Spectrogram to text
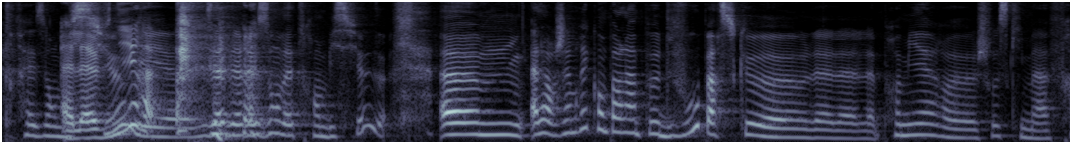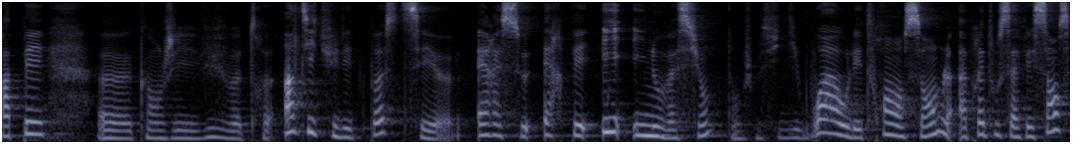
Très ambitieux, à l'avenir. Euh, vous avez raison d'être ambitieuse. alors j'aimerais qu'on parle un peu de vous parce que la, première chose qui m'a frappée quand j'ai vu votre intitulé de poste, c'est RSE RPI Innovation. Donc je me suis dit waouh les trois ensemble. Après tout ça fait sens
